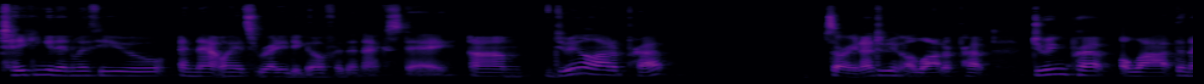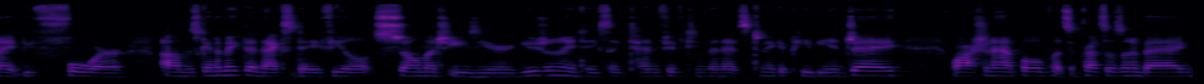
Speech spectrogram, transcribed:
taking it in with you, and that way it's ready to go for the next day. Um, doing a lot of prep, sorry, not doing a lot of prep, doing prep a lot the night before um, is going to make the next day feel so much easier. Usually it takes like 10, 15 minutes to make a PB&J, wash an apple, put some pretzels in a bag,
